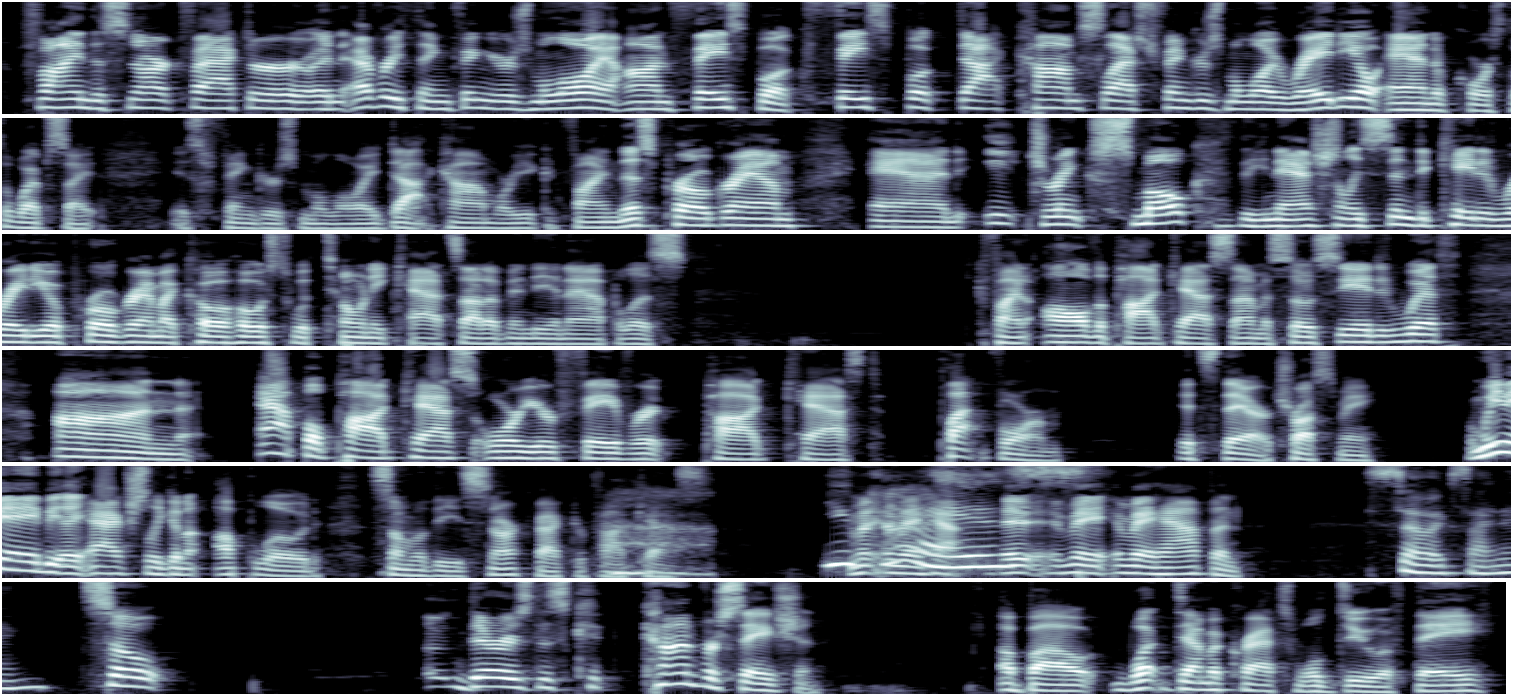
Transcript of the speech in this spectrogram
Find the Snark Factor and everything Fingers Malloy on Facebook, facebook.com slash Fingers Malloy Radio. And of course, the website is fingersmalloy.com where you can find this program and Eat, Drink, Smoke, the nationally syndicated radio program I co-host with Tony Katz out of Indianapolis. You can find all the podcasts I'm associated with on Apple Podcasts or your favorite podcast platform. It's there, trust me. And we may be actually going to upload some of these Snark Factor podcasts. You It guys. may, it, may ha- it, may it may happen. so exciting. So there is this c- conversation about what Democrats will do if they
